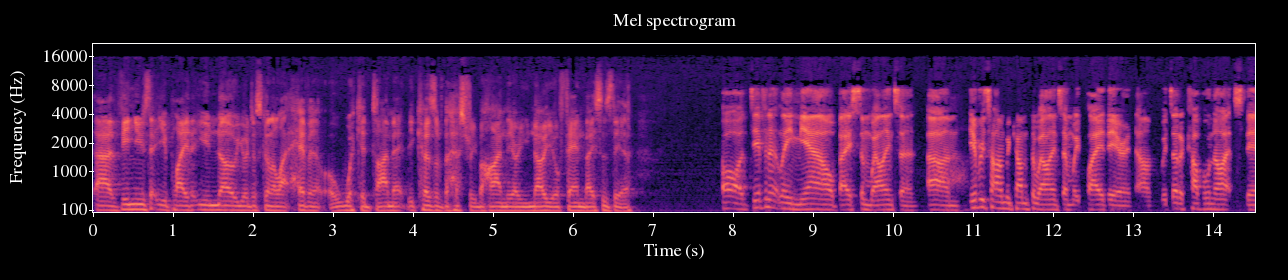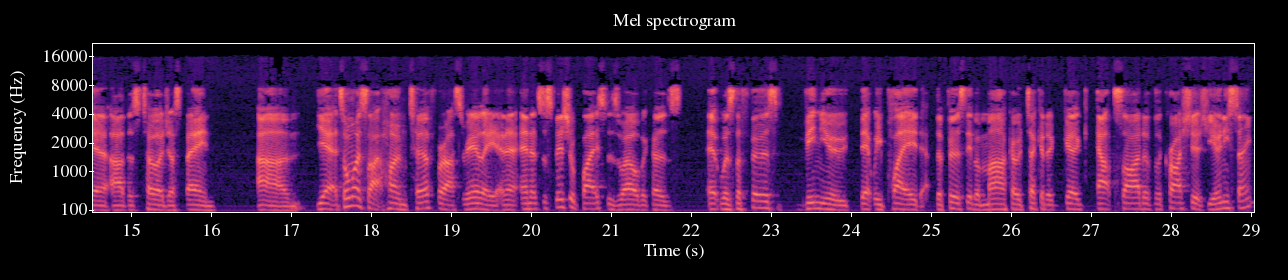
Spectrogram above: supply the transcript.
uh, venues that you play that you know you're just going to like have a, a, wicked time at because of the history behind there? You know your fan base is there. Oh, definitely Meow based in Wellington. Um, every time we come to Wellington, we play there, and um, we did a couple nights there. Uh, this tour just been. Um, yeah, it's almost like home turf for us, really, and and it's a special place as well because it was the first venue that we played the first ever Mako ticketed gig outside of the Christchurch uni scene.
